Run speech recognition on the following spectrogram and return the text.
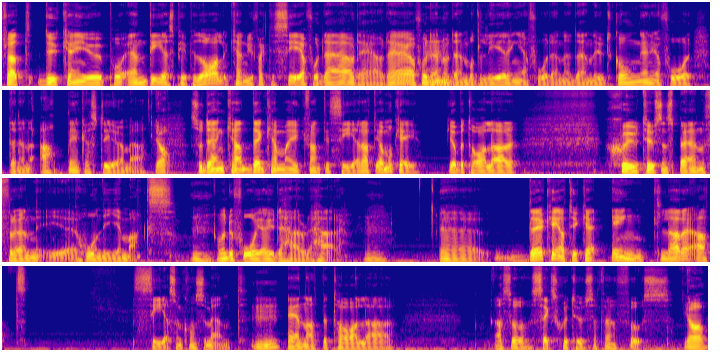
För att du kan ju på en DSP-pedal kan du faktiskt se, jag får det och det och det, jag får mm. den och den modelleringen, jag får den och den utgången, jag får den och den appen jag kan styra med. Ja. Så den kan, den kan man ju kvantisera, att ja men okej, jag betalar 7000 spänn för en H9 Max. Mm. Ja, men då får jag ju det här och det här. Mm. Eh, det kan jag tycka är enklare att se som konsument mm. än att betala alltså 6-7 tusen för en fuss. Ja.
